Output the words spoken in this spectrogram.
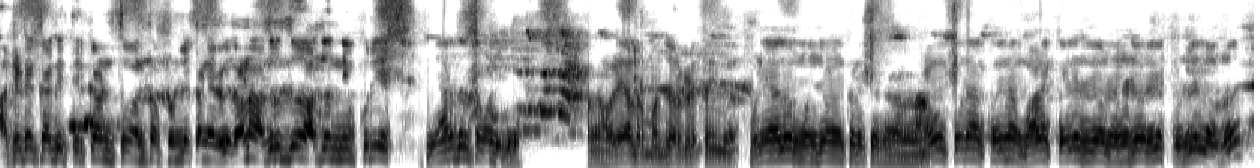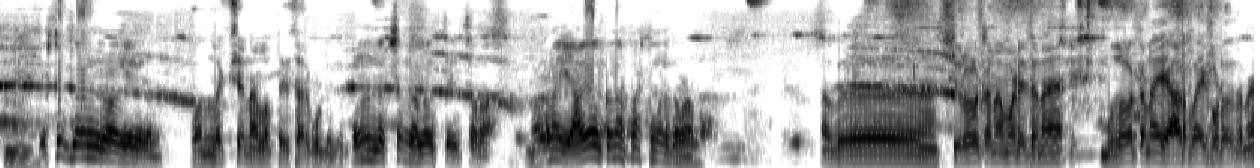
ಹಾರ್ಟ್ ಅಟ್ಯಾಕ್ ಆಗಿ ತಿರ್ಕೊಂತು ಅಂತ ಫ್ರೆಂಡ್ಲಿ ಕಣ್ಣು ಹೇಳಿದ್ರು ಅಣ್ಣ ಅದ್ರದ್ದು ಅದನ್ನ ನೀವು ಕುರಿ ಯಾರ್ದ್ರ ತಗೊಂಡಿದ್ರು? ಅದು ಮಂಜೋರ್ ಕಡೆ ತಂದಿದ್ದೆ. ಹೊಳೆಯಾಲರು ಮಂಜೋರ್ ಕಡೆ. ನಾವು ಕೂಡ ಕುರಿನ ಬಹಳ ಕೇಳಿದ್ವಿ ಅವ್ರು ಮಂಜೋರಿಗೆ ಕೊಡ್ಲಿಲ್ಲ ಅವರು. ಎಷ್ಟು ತಂದಿದ್ರು ನೀವು? ಒಂದ್ ಲಕ್ಷ ನಲವತ್ತೈದು ಸಾವಿರ ಕೊಟ್ಟಿದ್ರು ಒಂದ್ ಲಕ್ಷ ನಲವತ್ತೈದು ಸಾವಿರ. ಅಣ್ಣ ಯಾವ್ಯಾವ ಕಣ ಫಸ್ಟ್ ಮಾಡ್ತಾನ ಅದು ಶಿರೋಳ ಕಣ ಮಾಡಿದ್ದಾನೆ ಮುದೋಳ ಕಣ ಎರಡು ಬಾಯಿ ಕೊಡೋದನ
